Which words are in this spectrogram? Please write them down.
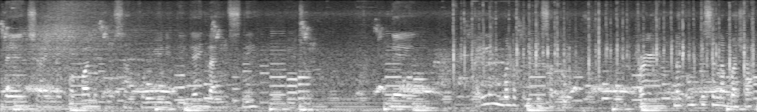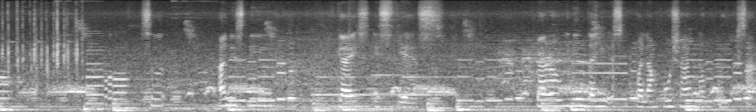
then siya ay nagpapalo po sa community guidelines ni YouTube then kailan ba nag-umpisa to? Or nag-umpisa na ba siya? So, honestly, guys, is yes. Pero within the US pa lang po siya nag-umpisa.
